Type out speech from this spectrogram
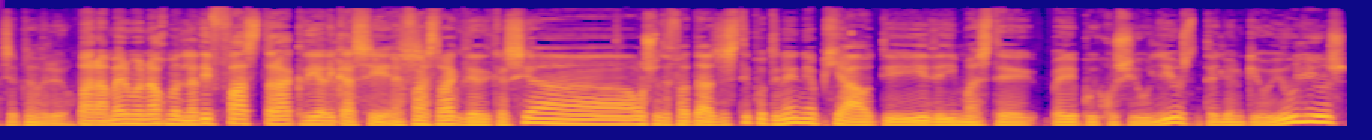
Σεπτεμβρίου. Παραμένουμε να έχουμε δηλαδή fast track διαδικασίες. Με fast track διαδικασία, όσο δεν φαντάζεστε, υπό την έννοια πια ότι ήδη είμαστε περίπου 20 Ιουλίου, τελειώνει και ο Ιούλιος,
